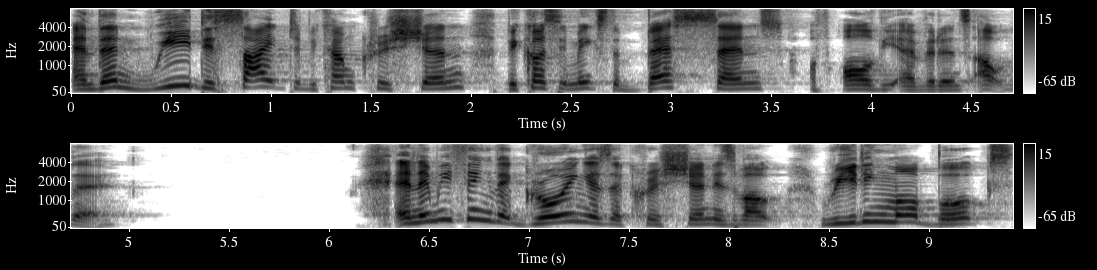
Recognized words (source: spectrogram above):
and then we decide to become Christian because it makes the best sense of all the evidence out there. And then we think that growing as a Christian is about reading more books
